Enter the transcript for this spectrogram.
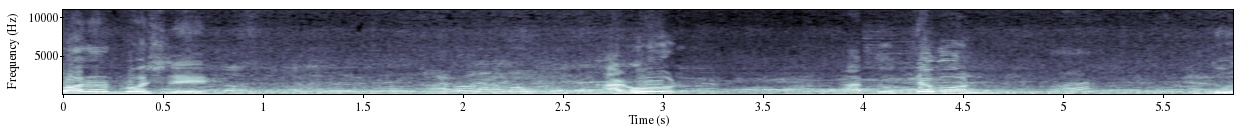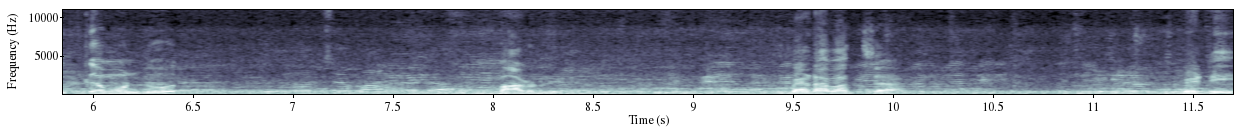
কদাত বসে। আগর আর দুধ কেমন? হ্যাঁ? দুধ কেমন দুধ? বারো লিটার। বেটা বাচ্চা? বেটি?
